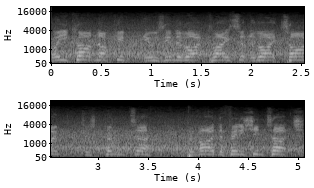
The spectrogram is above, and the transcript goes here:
Well, you can't knock him. He was in the right place at the right time. Just couldn't uh, provide the finishing touch.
